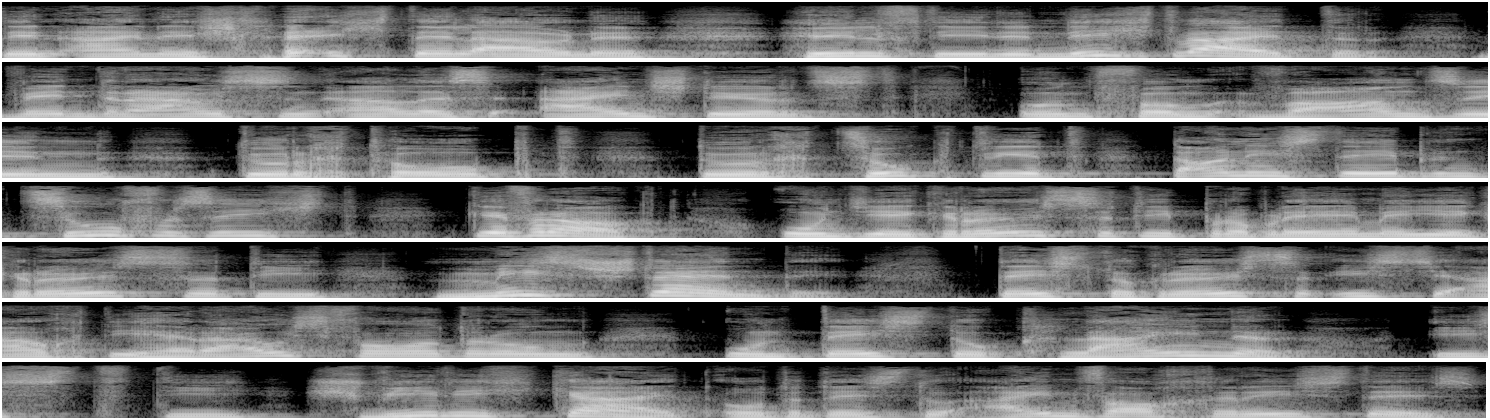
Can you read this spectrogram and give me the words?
denn eine schlechte Laune hilft ihnen nicht weiter, wenn draußen alles einstürzt und vom Wahnsinn durchtobt, durchzuckt wird, dann ist eben Zuversicht gefragt. Und je größer die Probleme, je größer die Missstände, desto größer ist ja auch die Herausforderung und desto kleiner ist die Schwierigkeit oder desto einfacher ist es,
